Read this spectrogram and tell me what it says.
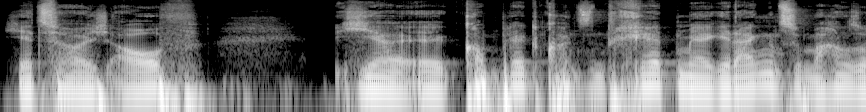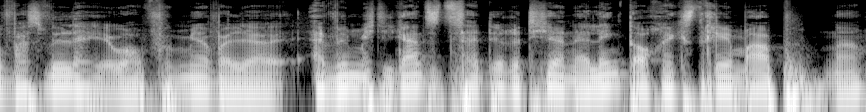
jetzt höre ich auf, hier äh, komplett konzentriert mir Gedanken zu machen, so was will der hier überhaupt von mir, weil er, er will mich die ganze Zeit irritieren, er lenkt auch extrem ab. Ne?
